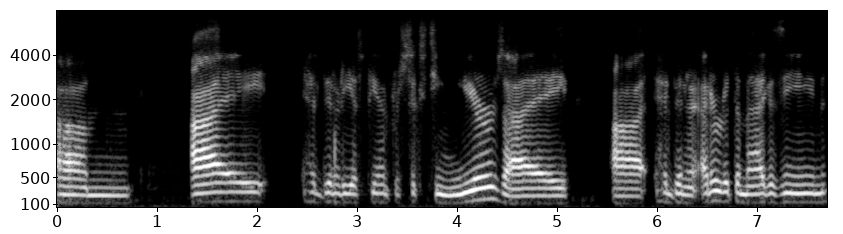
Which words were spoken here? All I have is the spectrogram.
Um, I had been at ESPN for 16 years. I uh, had been an editor at the magazine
